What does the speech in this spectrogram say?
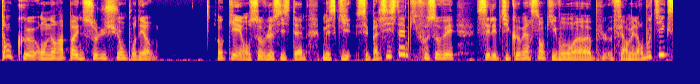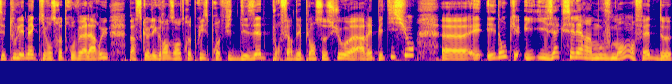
tant qu'on n'aura pas une solution pour dire Ok, on sauve le système, mais ce qui, c'est pas le système qu'il faut sauver, c'est les petits commerçants qui vont euh, fermer leurs boutiques, c'est tous les mecs qui vont se retrouver à la rue parce que les grandes entreprises profitent des aides pour faire des plans sociaux à, répétition, Euh, et, donc ils accélèrent un mouvement en fait de,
